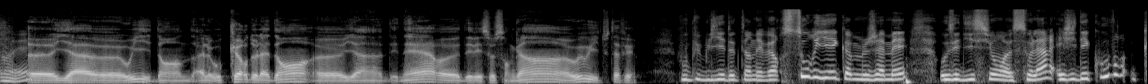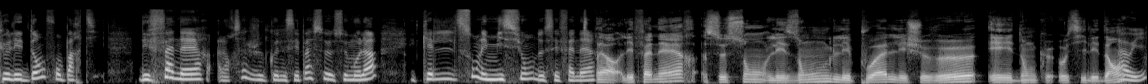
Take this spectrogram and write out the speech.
Ouais. Euh, Il y a, euh, oui, dans, au cœur de la dent, euh, il y a des nerfs, euh, des vaisseaux sanguins. euh, oui, oui, tout à fait. Vous publiez Dr Never, souriez comme jamais aux éditions euh, Solar, et j'y découvre que les dents font partie des fanères. Alors ça, je connaissais pas ce, ce mot-là. Et quelles sont les missions de ces fanères? Alors, les fanères, ce sont les ongles, les poils, les cheveux et donc aussi les dents. Ah oui.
